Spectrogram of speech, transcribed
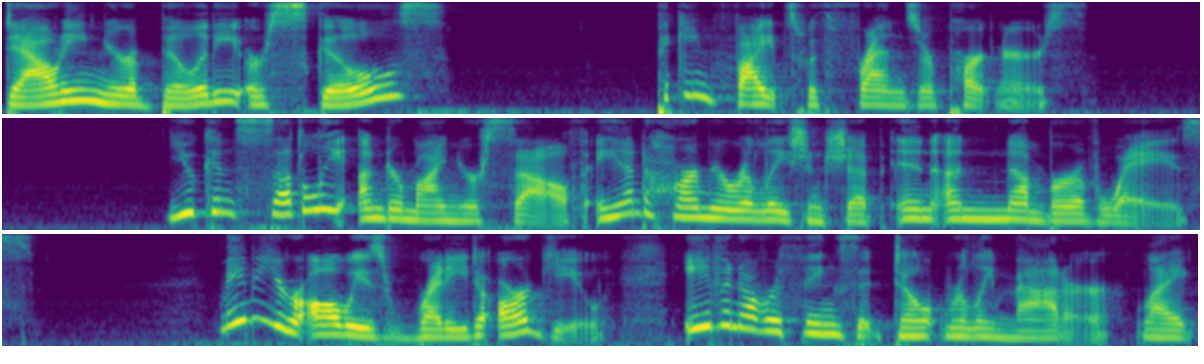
doubting your ability or skills, picking fights with friends or partners. You can subtly undermine yourself and harm your relationship in a number of ways. Maybe you're always ready to argue, even over things that don't really matter, like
